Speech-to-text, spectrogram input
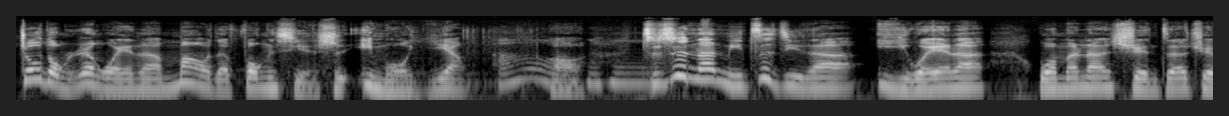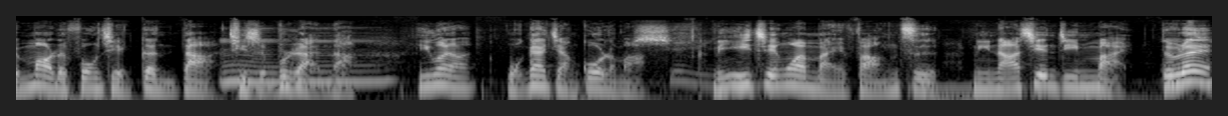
周董认为呢，冒的风险是一模一样。哦哦，只是呢你自己呢以为呢，我们呢选择权冒的风险更大，其实不然呐，因为呢我刚才讲过了嘛，你一千万买房子，你拿现金买，对不对？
